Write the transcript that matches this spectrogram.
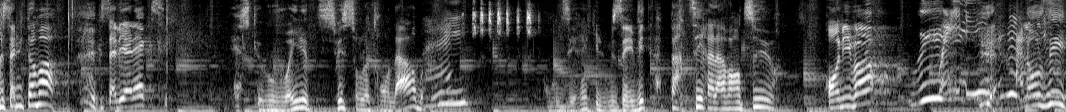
Ah, salut Thomas! Salut Alex! Est-ce que vous voyez le petit Suisse sur le tronc d'arbre? Oui. On dirait qu'il nous invite à partir à l'aventure. On y va? Oui. Allons-y!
